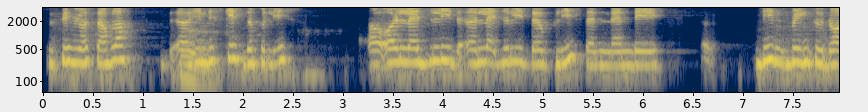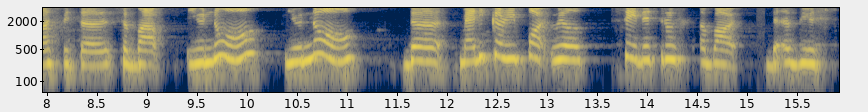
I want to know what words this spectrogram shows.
to save yourself lah uh, in Mm. this case the police uh, or allegedly allegedly the police and then they didn't bring to the hospital sebab you know you know the medical report will say the truth about the abuse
